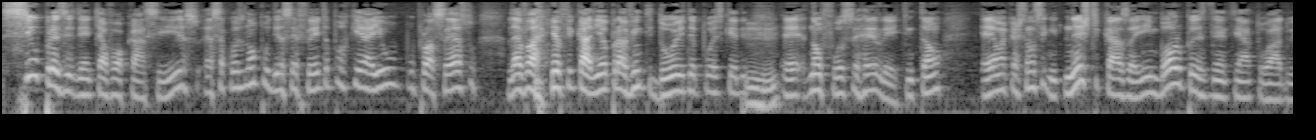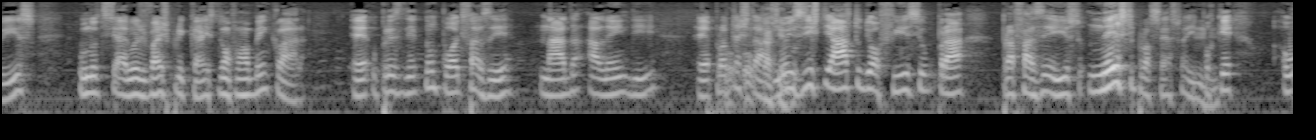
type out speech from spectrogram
se o presidente avocasse isso, essa coisa não podia ser feita, porque aí o, o processo levaria, ficaria para 22 depois que ele uhum. é, não fosse reeleito. Então, é uma questão seguinte: neste caso aí, embora o presidente tenha atuado isso, o noticiário hoje vai explicar isso de uma forma bem clara. É, o presidente não pode fazer nada além de é, protestar. O, o não existe ato de ofício para fazer isso neste processo aí, uhum. porque o,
